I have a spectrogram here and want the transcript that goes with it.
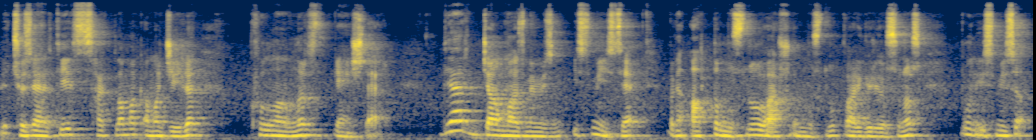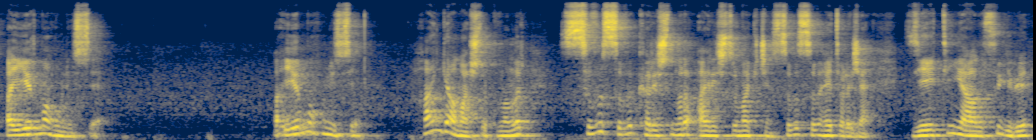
ve çözeltiyi saklamak amacıyla kullanılır gençler. Diğer cam malzememizin ismi ise bakın altta musluğu var, şu musluk var görüyorsunuz. Bunun ismi ise ayırma hunisi. Ayırma hunisi hangi amaçla kullanılır? Sıvı sıvı karışımları ayrıştırmak için sıvı sıvı heterojen. Zeytinyağlı su gibi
